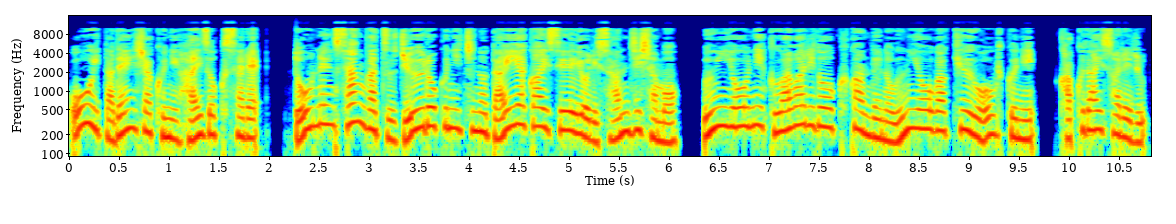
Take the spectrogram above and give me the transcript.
大分電車区に配属され、同年3月16日のダイヤ改正より3次車も運用に加わり同区間での運用が9往復に拡大される。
